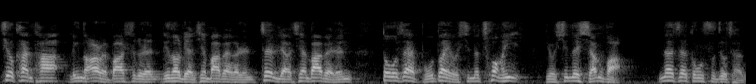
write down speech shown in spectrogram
就看他领导二百八十个人，领导两千八百个人，这两千八百人都在不断有新的创意、有新的想法，那这公司就成。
